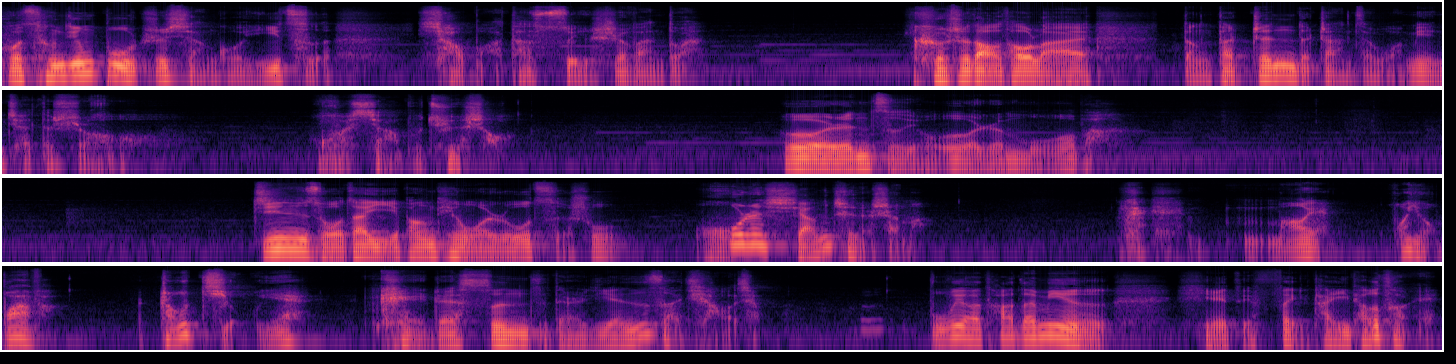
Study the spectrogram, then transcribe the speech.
我曾经不止想过一次，要把他碎尸万段。可是到头来，等他真的站在我面前的时候，我下不去手。恶人自有恶人磨吧。”金锁在一旁听我如此说。忽然想起了什么，毛爷，我有办法，找九爷给这孙子点颜色瞧瞧，不要他的命，也得废他一条腿。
